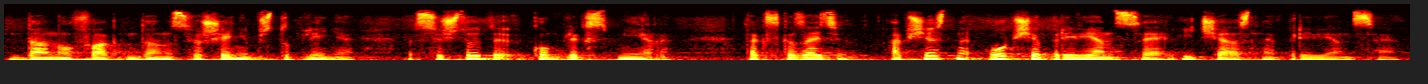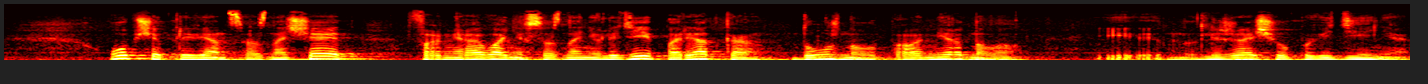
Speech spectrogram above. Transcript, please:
данного факта, данного совершения преступления существует комплекс мер. Так сказать, общественная, общая превенция и частная превенция – Общая превенция означает формирование в сознании людей порядка должного, правомерного и надлежащего поведения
